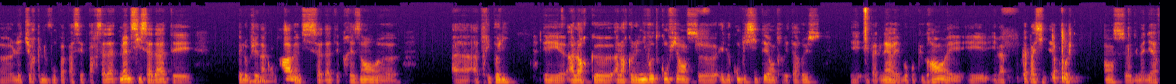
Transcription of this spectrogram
les Turcs ne vont pas passer par Sadat, même si Sadat est fait l'objet d'un contrat, même si Sadat est présent euh, à, à, Tripoli. Et alors que, alors que le niveau de confiance euh, et de complicité entre l'État russe et, et, Wagner est beaucoup plus grand et, et, et la capacité à projeter d'une manière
